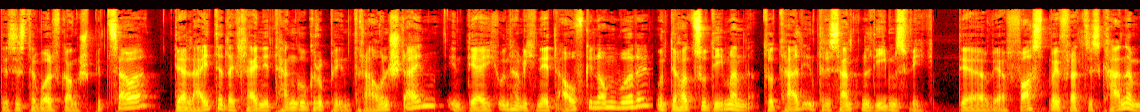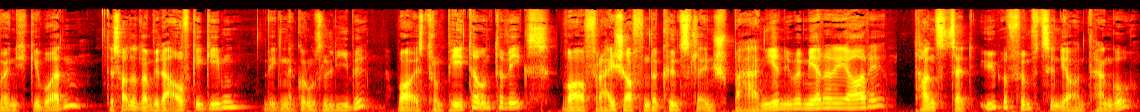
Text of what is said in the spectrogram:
Das ist der Wolfgang Spitzauer. Der leitet eine kleine Tango-Gruppe in Traunstein, in der ich unheimlich nett aufgenommen wurde. Und der hat zudem einen total interessanten Lebensweg. Der wäre fast mal Franziskanermönch geworden. Das hat er dann wieder aufgegeben, wegen einer großen Liebe. War als Trompeter unterwegs, war freischaffender Künstler in Spanien über mehrere Jahre, tanzt seit über 15 Jahren Tango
